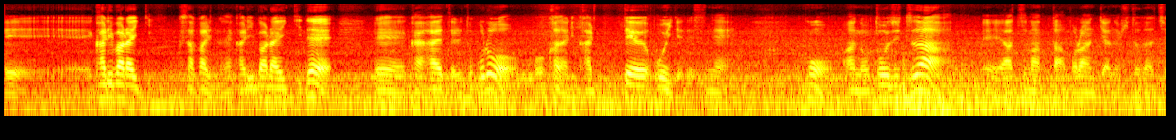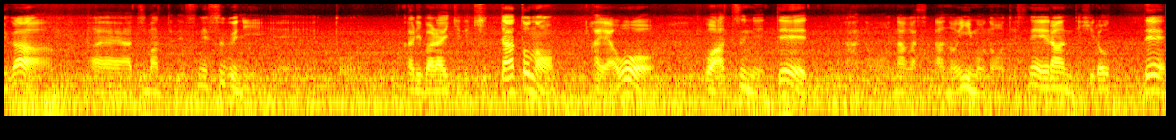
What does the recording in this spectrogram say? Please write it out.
えー、狩原駅草刈りのね狩原駅で、えー、生えてるところをかなり借りておいてですねもうあの当日は、えー集まったボランティアの人たちが、えー集まってですねすぐに、えーと狩原駅で切った後の茅をこう集めてあの流すあのいいものをですね選んで拾って、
